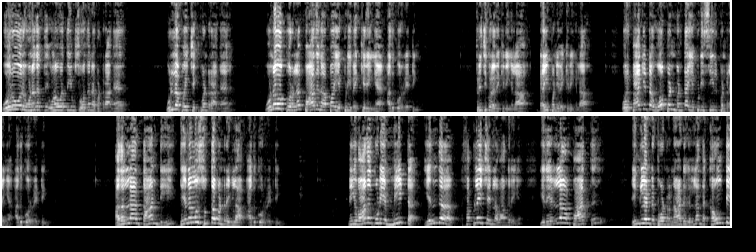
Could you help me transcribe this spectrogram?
ஒரு ஒரு உணவத்தை உணவத்தையும் சோதனை பண்றாங்க உள்ள போய் செக் பண்றாங்க. உணவுப் பொருளை பாதுகாப்பா எப்படி வைக்கிறீங்க? அதுக்கு ஒரு ரேட்டிங் ஃப்ரிட்ஜுக்குள்ள வைக்கிறீங்களா? ட்ரை பண்ணி வைக்கிறீங்களா? ஒரு பாக்கெட்டை ஓபன் பண்ணிட்டா எப்படி சீல் பண்றீங்க? அதுக்கு ஒரு ரேட்டிங் அதெல்லாம் தாண்டி தினமும் சுத்தம் பண்றீங்களா? அதுக்கு ஒரு ரேட்டிங் நீங்க வாங்கக்கூடிய மீட்டை எந்த சப்ளை செயின்ல வாங்குறீங்க? இதையெல்லாம் பார்த்து இங்கிலாந்து போன்ற நாடுகள்ல அந்த கவுண்டி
